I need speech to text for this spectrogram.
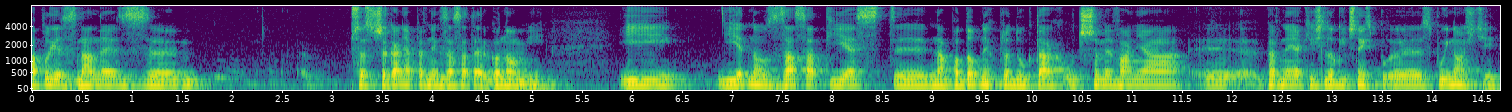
Apple jest znany z przestrzegania pewnych zasad ergonomii i jedną z zasad jest y, na podobnych produktach utrzymywania y, pewnej jakiejś logicznej y, spójności.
